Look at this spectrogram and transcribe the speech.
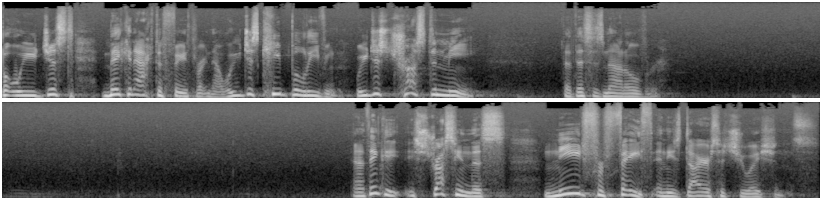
But will you just make an act of faith right now? Will you just keep believing? Will you just trust in me that this is not over? And I think he's stressing this need for faith in these dire situations.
